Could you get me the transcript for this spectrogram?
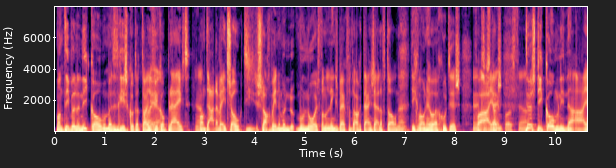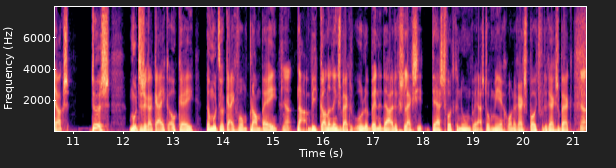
Want die willen niet komen met het risico dat Tagliafico Oh blijft. Want ja, dan weten ze ook, die slag winnen we no- nooit van de linksback van het Argentijnse elftal. Nee. Die gewoon heel erg goed is Nee, voor Ajax. Dus die komen niet naar Ajax. Dus moeten ze gaan kijken, oké, dan moeten we kijken voor een plan B. Ja. Nou, wie kan een linksback worden binnen de huidige selectie? Dest wordt genoemd, maar ja, is toch meer gewoon een rechtspoot voor de rechtsback. Ja.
